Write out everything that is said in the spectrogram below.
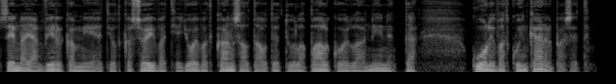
sen ajan virkamiehet, jotka söivät ja joivat kansalta otetuilla palkoillaan niin, että kuolivat kuin kärpäset –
